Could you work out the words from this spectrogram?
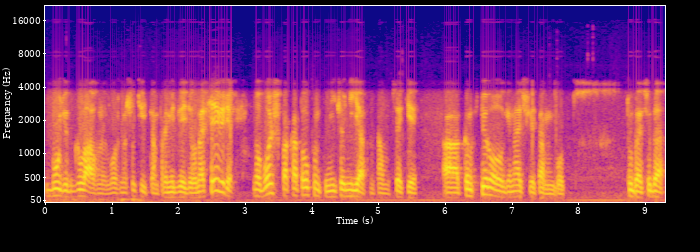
будет главным. Можно шутить там про Медведева на севере, но больше пока толком-то ничего не ясно. Там всякие а, конспирологи начали там вот туда-сюда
